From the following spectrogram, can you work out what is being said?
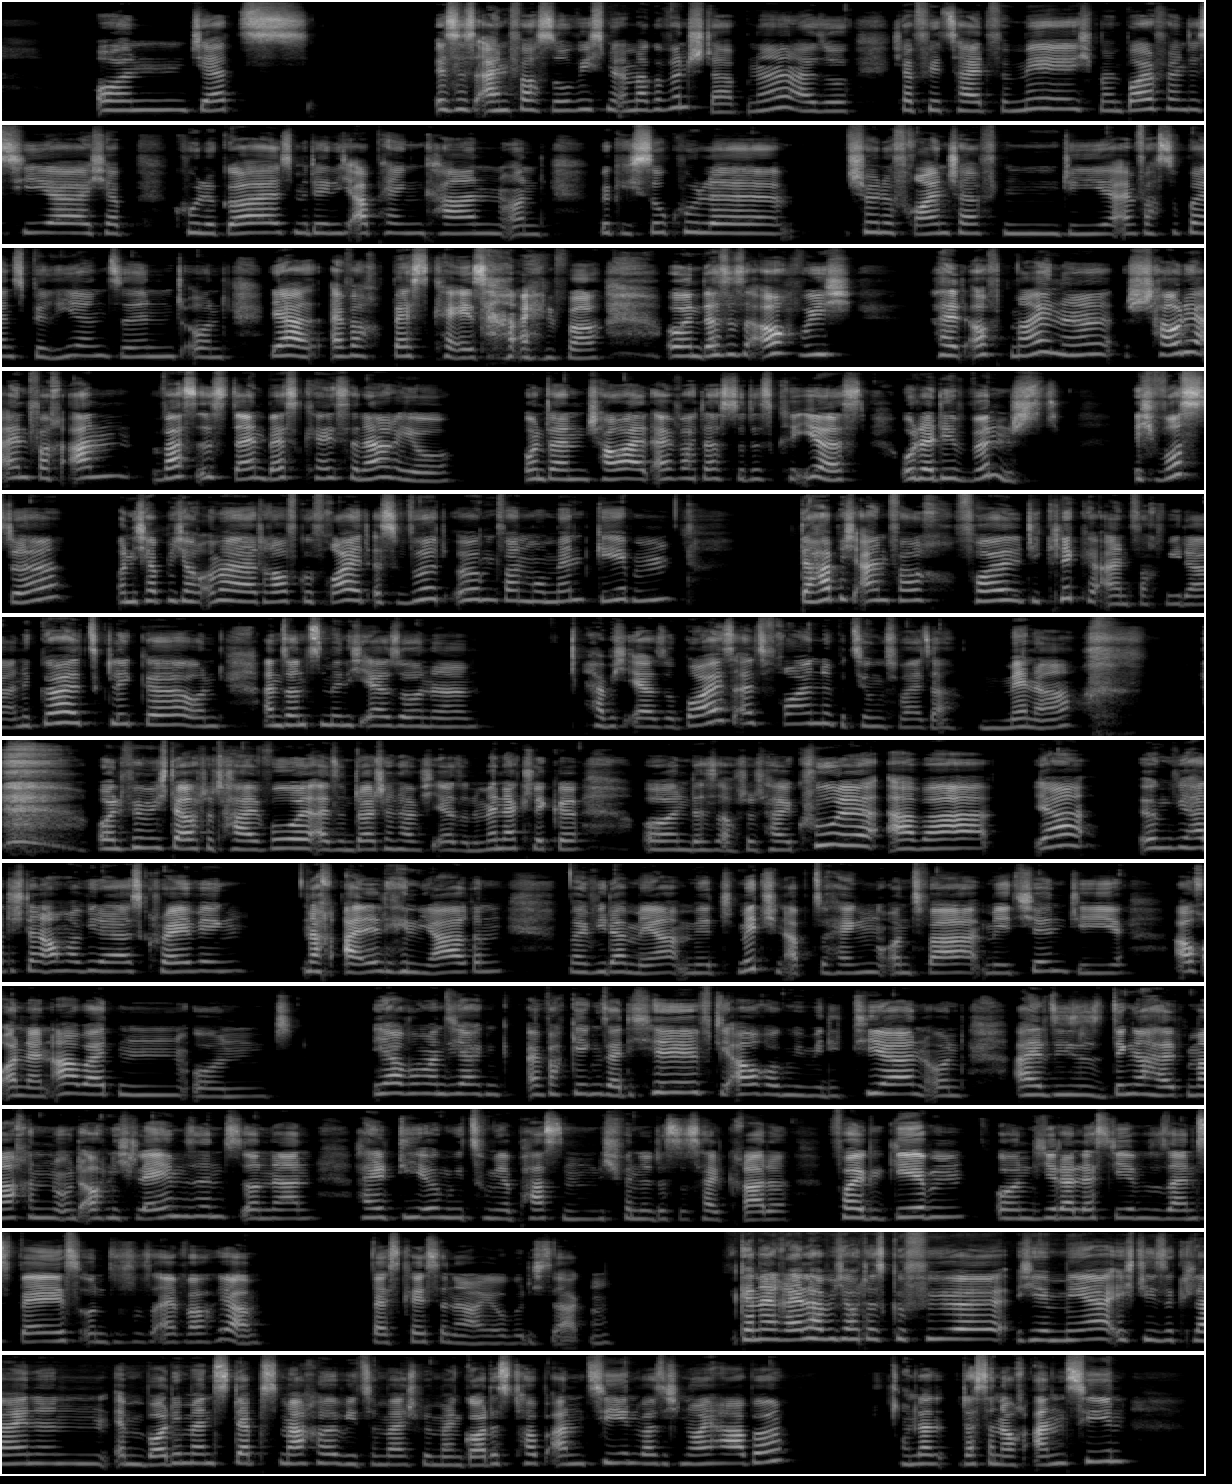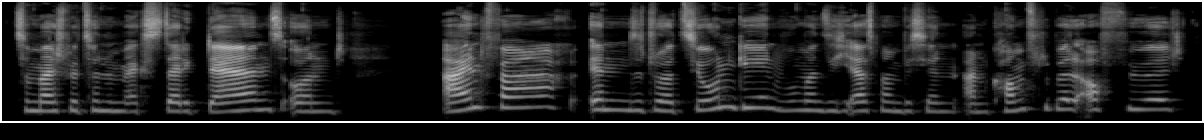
Und jetzt ist es einfach so, wie ich es mir immer gewünscht habe. Ne? Also ich habe viel Zeit für mich, mein Boyfriend ist hier, ich habe coole Girls, mit denen ich abhängen kann und wirklich so coole, schöne Freundschaften, die einfach super inspirierend sind und ja, einfach Best Case einfach. Und das ist auch, wie ich halt oft meine, schau dir einfach an, was ist dein Best Case Szenario? Und dann schau halt einfach, dass du das kreierst oder dir wünschst. Ich wusste, und ich habe mich auch immer darauf gefreut, es wird irgendwann einen Moment geben, da habe ich einfach voll die Clique einfach wieder. Eine Girls-Clique und ansonsten bin ich eher so eine, habe ich eher so Boys als Freunde, beziehungsweise Männer. Und fühle mich da auch total wohl. Also in Deutschland habe ich eher so eine Männerklicke und das ist auch total cool. Aber ja, irgendwie hatte ich dann auch mal wieder das Craving, nach all den Jahren mal wieder mehr mit Mädchen abzuhängen. Und zwar Mädchen, die auch online arbeiten und ja, wo man sich einfach gegenseitig hilft, die auch irgendwie meditieren und all diese Dinge halt machen und auch nicht lame sind, sondern halt die irgendwie zu mir passen. Ich finde, das ist halt gerade voll gegeben und jeder lässt jedem so seinen Space und das ist einfach, ja, Best-Case-Szenario, würde ich sagen. Generell habe ich auch das Gefühl, je mehr ich diese kleinen Embodiment-Steps mache, wie zum Beispiel mein Goddess-Top anziehen, was ich neu habe, und dann, das dann auch anziehen, zum Beispiel zu einem Ecstatic Dance und einfach in Situationen gehen, wo man sich erstmal ein bisschen uncomfortable auch fühlt,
